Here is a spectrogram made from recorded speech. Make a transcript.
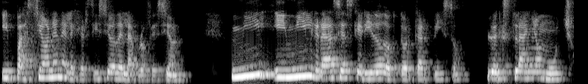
y pasión en el ejercicio de la profesión. Mil y mil gracias, querido doctor Carpizo. Lo extraño mucho.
